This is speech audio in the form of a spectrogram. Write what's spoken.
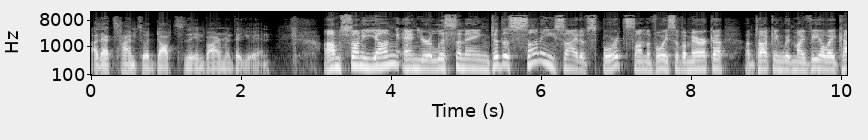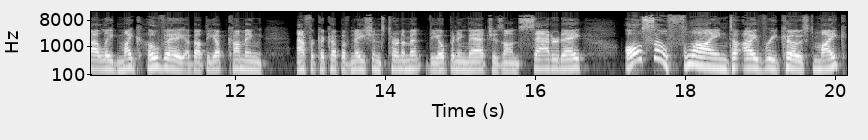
uh, that time to adapt to the environment that you're in. I'm Sonny Young, and you're listening to the Sonny side of sports on the Voice of America. I'm talking with my VOA colleague Mike Hove about the upcoming Africa Cup of Nations tournament. The opening match is on Saturday. Also flying to Ivory Coast, Mike,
